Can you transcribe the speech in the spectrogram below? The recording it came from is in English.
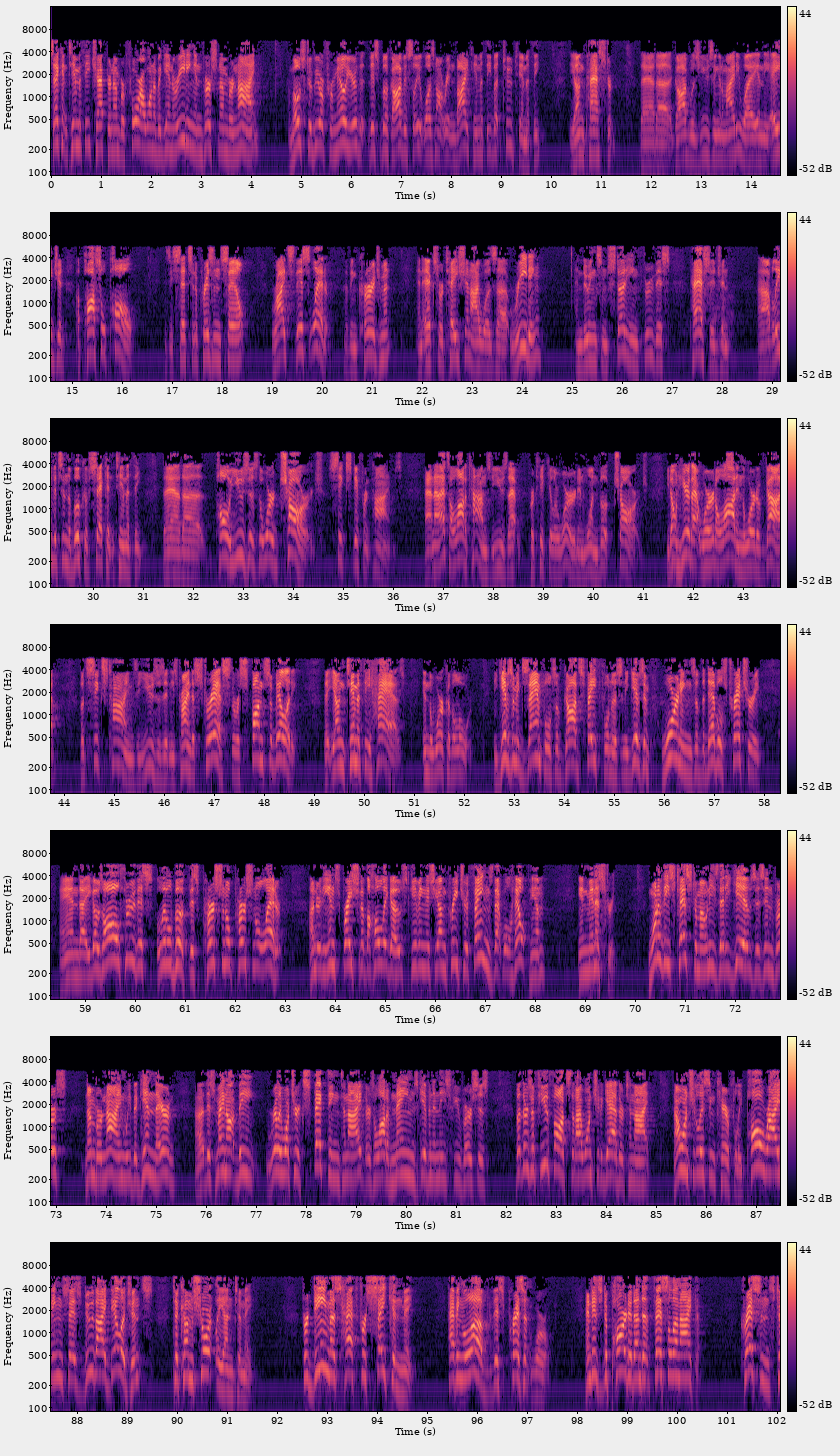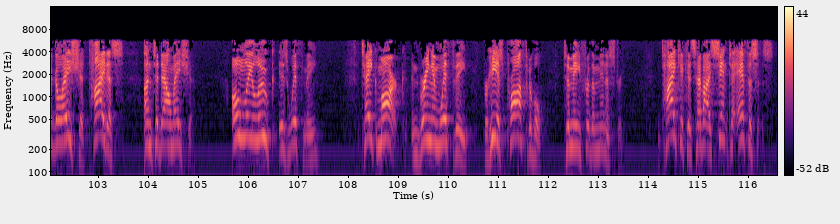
2 Timothy chapter number 4, I want to begin reading in verse number 9. Most of you are familiar that this book, obviously, it was not written by Timothy, but to Timothy, the young pastor that uh, God was using in a mighty way, and the aged apostle Paul, as he sits in a prison cell, writes this letter of encouragement and exhortation. I was uh, reading and doing some studying through this passage, and I believe it's in the book of Second Timothy that uh, Paul uses the word charge six different times. Uh, now, that's a lot of times to use that particular word in one book, charge. You don't hear that word a lot in the Word of God, but six times he uses it, and he's trying to stress the responsibility that young Timothy has in the work of the Lord. He gives him examples of God's faithfulness, and he gives him warnings of the devil's treachery. And uh, he goes all through this little book, this personal, personal letter, under the inspiration of the Holy Ghost, giving this young preacher things that will help him in ministry. One of these testimonies that he gives is in verse number 9. We begin there, and uh, this may not be really what you're expecting tonight. There's a lot of names given in these few verses. But there's a few thoughts that I want you to gather tonight. And I want you to listen carefully. Paul writing says, Do thy diligence to come shortly unto me. For Demas hath forsaken me, having loved this present world, and is departed unto Thessalonica. Crescens to Galatia, Titus unto Dalmatia. Only Luke is with me. Take Mark and bring him with thee, for he is profitable to me for the ministry. Tychicus have I sent to Ephesus.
